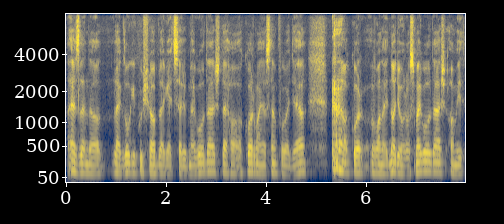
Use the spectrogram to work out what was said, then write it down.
Ez lenne a leglogikusabb, legegyszerűbb megoldás, de ha a kormány azt nem fogadja el, akkor van egy nagyon rossz megoldás, amit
